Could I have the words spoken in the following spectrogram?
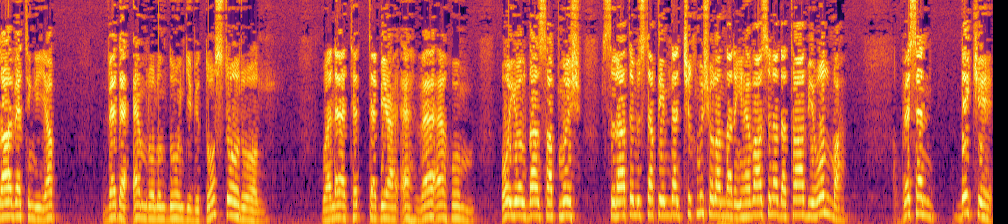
davetini yap ve de emrolunduğun gibi dost doğru ol. Ve la tettebi' ehvâehum. O yoldan sapmış sırat-ı müstakimden çıkmış olanların hevasına da tabi olma. Ve sen de ki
